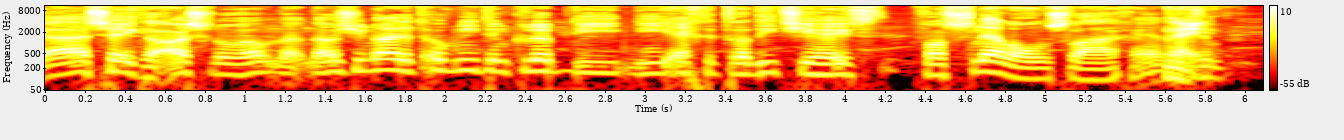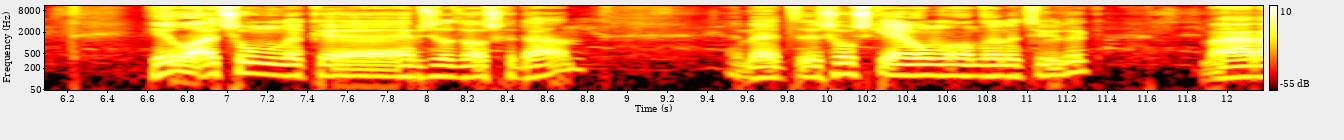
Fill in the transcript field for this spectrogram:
Ja, zeker. Arsenal wel. Nou, nou is United ook niet een club die, die echt de traditie heeft van snelle ontslagen. Hè. Dat Nee. is een- heel uitzonderlijk eh, hebben ze dat wel eens gedaan. Met uh, Solskjaer onder andere natuurlijk. Maar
